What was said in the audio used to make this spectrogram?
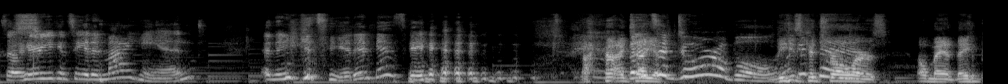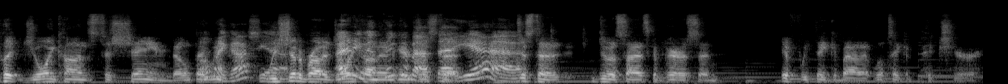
so here you can see it in my hand, and then you can see it in his hand. I but tell it's you, adorable. these at that. controllers. Oh man, they put Joy Cons to shame, don't they? Oh my gosh, yeah. we should have brought a Joy Con in here just to yeah. just to do a size comparison. If we think about it, we'll take a picture,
